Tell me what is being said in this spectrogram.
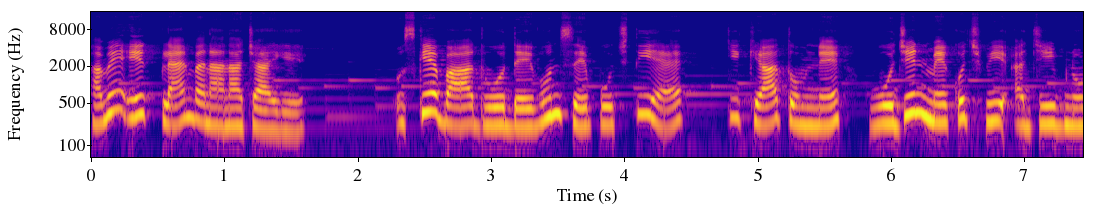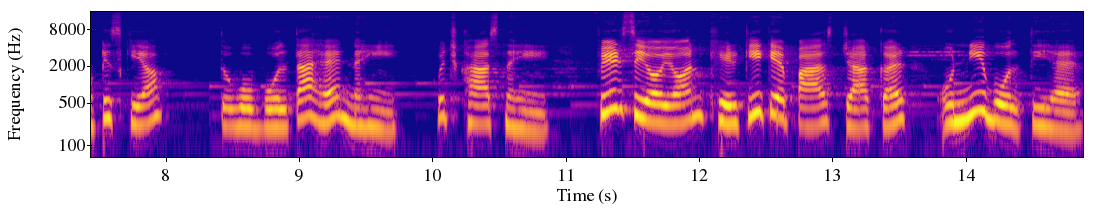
हमें एक प्लान बनाना चाहिए। उसके बाद वो देवुन से पूछती है कि क्या तुमने वोजिन में कुछ भी अजीब नोटिस किया? तो वो बोलता है, नहीं, कुछ खास नहीं। फिर सियोयन खिड़की के पास जाकर उन्नी बोलती है,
